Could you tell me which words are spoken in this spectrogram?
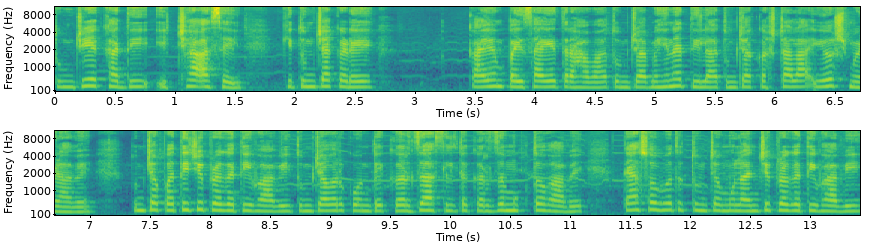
तुमची एखादी इच्छा असेल की तुमच्याकडे कायम पैसा येत राहावा तुमच्या मेहनतीला तुमच्या कष्टाला यश मिळावे तुमच्या पतीची प्रगती व्हावी तुमच्यावर कोणते कर्ज असेल तर कर्जमुक्त व्हावे त्यासोबतच तुमच्या मुलांची प्रगती व्हावी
